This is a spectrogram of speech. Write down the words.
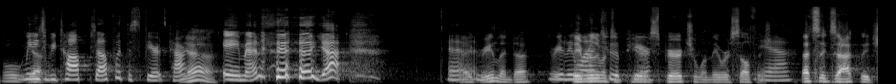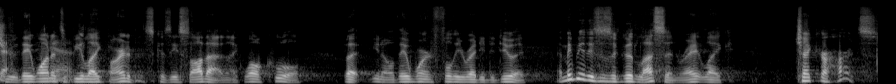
well, We yeah, need to be topped up with the Spirit's power. Yeah. Amen. yeah. I agree, Linda. really they wanted really wanted to appear appear- spiritual when they were selfish. Yeah. That's exactly true. Yeah. They wanted to be like Barnabas because they saw that and like, well, cool, but you know they weren't fully ready to do it. And maybe this is a good lesson, right? Like, check your hearts.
